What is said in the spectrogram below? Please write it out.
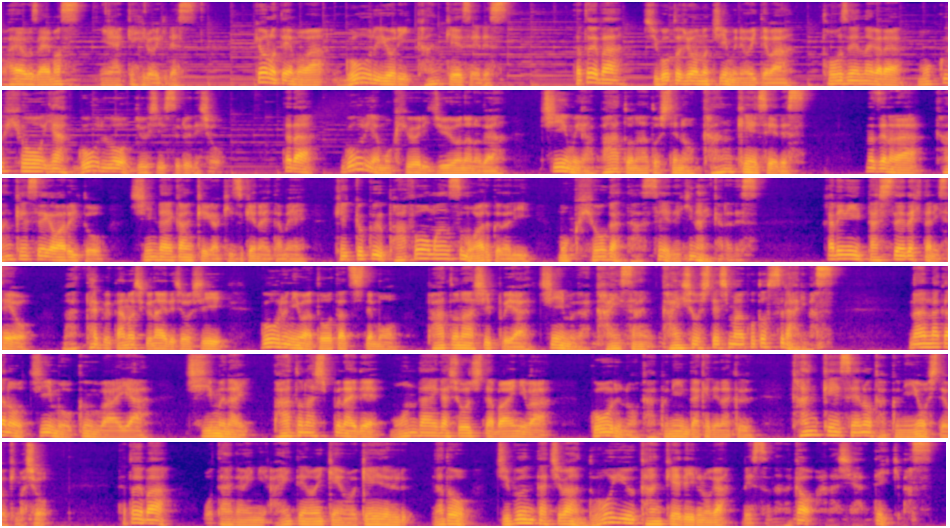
おはようございます。三宅博之です。今日のテーマは、ゴールより関係性です。例えば、仕事上のチームにおいては、当然ながら目標やゴールを重視するでしょう。ただ、ゴールや目標より重要なのが、チームやパートナーとしての関係性です。なぜなら、関係性が悪いと、信頼関係が築けないため、結局パフォーマンスも悪くなり、目標が達成できないからです。仮に達成できたにせよ、全く楽しくないでしょうし、ゴールには到達しても、パートナーシップやチームが解散、解消してしまうことすらあります。何らかのチームを組む場合や、チーム内、パートナーシップ内で問題が生じた場合には、ゴールの確認だけでなく、関係性の確認をしておきましょう。例えば、お互いに相手の意見を受け入れるなど、自分たちはどういう関係でいるのがベストなのかを話し合っていきます。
